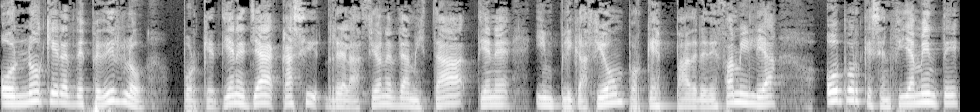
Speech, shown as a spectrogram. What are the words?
o no quieres despedirlo porque tienes ya casi relaciones de amistad, tienes implicación porque es padre de familia o porque sencillamente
